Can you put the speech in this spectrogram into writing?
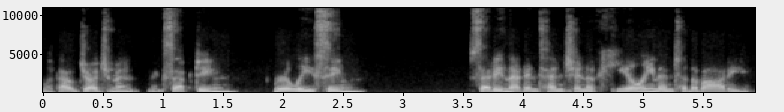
Without judgment, accepting, releasing, setting that intention of healing into the body.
